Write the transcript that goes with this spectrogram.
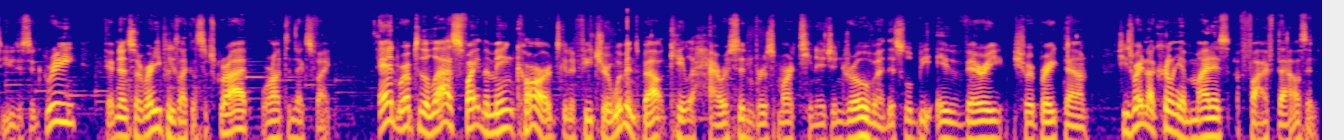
Do you disagree? If you haven't done so already, please like and subscribe. We're on to the next fight. And we're up to the last fight in the main card. It's going to feature a women's bout, Kayla Harrison versus Martina Jindrova. This will be a very short breakdown. She's right now currently at minus 5,000.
